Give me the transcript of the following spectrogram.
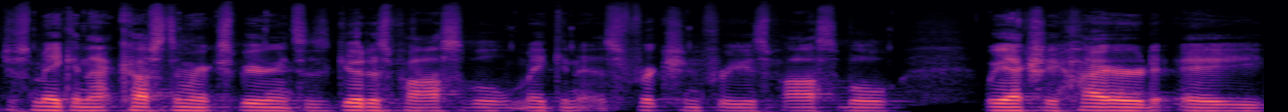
just making that customer experience as good as possible, making it as friction free as possible. We actually hired a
